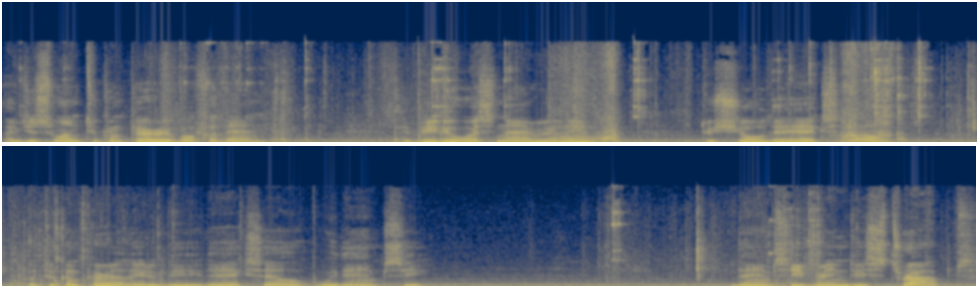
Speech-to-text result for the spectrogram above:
I just want to compare both of them. The video was not really to show the XL but to compare a little bit the XL with the MC the MC bring these straps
